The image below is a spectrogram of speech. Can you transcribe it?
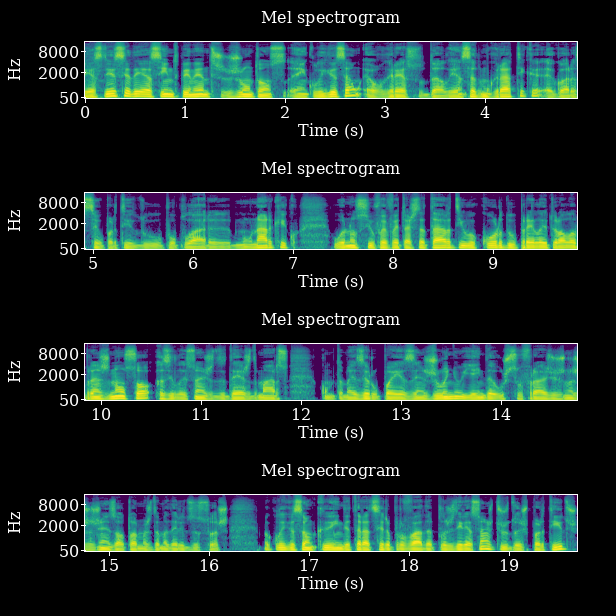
PSD, CDS e Independentes juntam-se em coligação. É o regresso da Aliança Democrática, agora sem o Partido Popular Monárquico. O anúncio foi feito esta tarde e o acordo pré-eleitoral abrange não só as eleições de 10 de março, como também as europeias em junho e ainda os sufrágios nas regiões autónomas da Madeira e dos Açores. Uma coligação que ainda terá de ser aprovada pelas direções dos dois partidos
